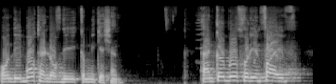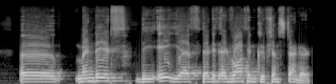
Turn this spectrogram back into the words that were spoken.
on the both end of the communication. And Kerberos version 5 uh, mandates the AES, that is Advanced Encryption Standard.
